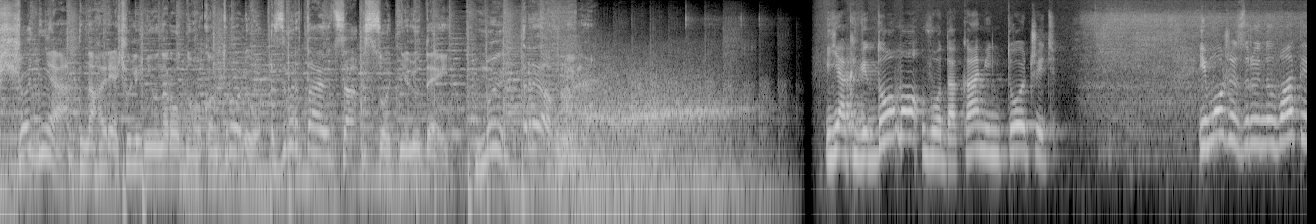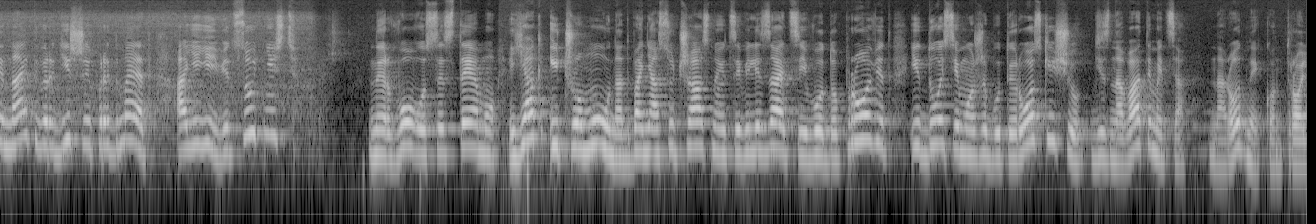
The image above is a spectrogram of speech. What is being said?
Щодня на гарячу лінію народного контролю звертаються сотні людей. Ми реагуємо. Як відомо, вода камінь точить. І може зруйнувати найтвердіший предмет, а її відсутність нервову систему. Як і чому надбання сучасної цивілізації водопровід і досі може бути розкішю, дізнаватиметься народний контроль.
